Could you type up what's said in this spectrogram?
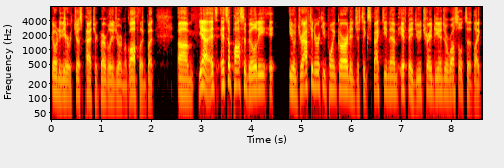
go into the year with just Patrick Beverley, and Jordan McLaughlin. But um, yeah, it's it's a possibility. It, you know, drafting a rookie point guard and just expecting them if they do trade D'Angelo Russell to like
